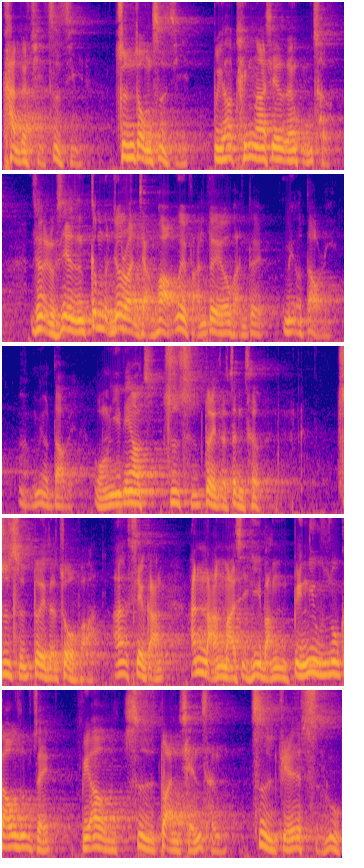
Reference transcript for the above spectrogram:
看得起自己，尊重自己，不要听那些人胡扯。就有些人根本就乱讲话，为反对而反对，没有道理啊，没有道理。我们一定要支持对的政策，支持对的做法。啊，谢讲，安郎嘛是希望朋友如高如贼，不要自断前程，自绝死路。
